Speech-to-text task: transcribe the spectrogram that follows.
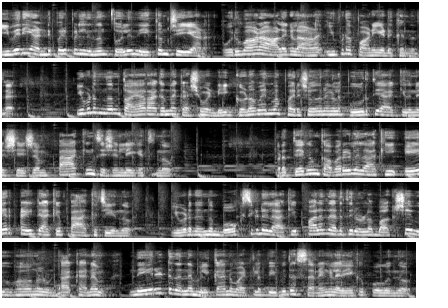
ഇവർ ഈ അണ്ടിപ്പരിപ്പിൽ നിന്നും തൊലി നീക്കം ചെയ്യുകയാണ്. ഒരുപാട് ആളുകളാണ് ഇവിടെ പണിയെടുക്കുന്നത്. ഇവിടെ നിന്നും തയ്യാറാക്കുന്ന കശുവണ്ടി ഗുണമേന്മ പരിശോധനകൾ പൂർത്തിയാക്കിയതിനു ശേഷം പാക്കിംഗ് സെഷനിലേക്ക് എത്തുന്നു. പ്രത്യേകം കവറുകളിലാക്കി എയർ ടൈറ്റ് ആക്കി പാക്ക് ചെയ്യുന്നു. ഇവിടെ നിന്നും ബോക്സുകളിലാക്കി പലതരത്തിലുള്ള ഭക്ഷ്യ വിഭവങ്ങൾ ഉണ്ടാക്കാനും നേരിട്ട് തന്നെ വിൽക്കാനുമായിട്ടുള്ള വിവിധ സ്ഥലങ്ങളിലേക്ക് പോകുന്നു.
